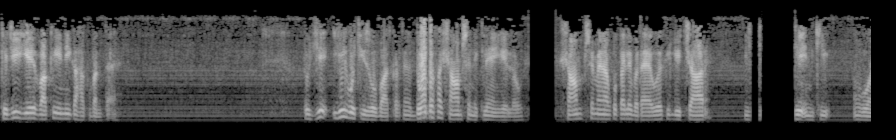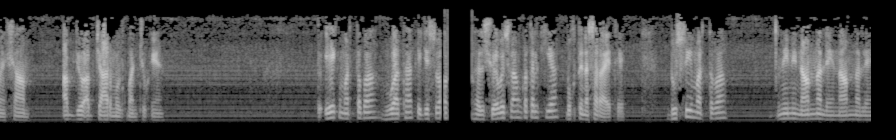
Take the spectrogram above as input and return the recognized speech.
کہ جی یہ واقعی انہی کا حق بنتا ہے۔ تو یہ، یہی وہ چیز وہ بات کرتے ہیں۔ دو دفعہ شام سے نکلے ہیں یہ لوگ۔ شام سے میں نے آپ کو پہلے بتایا ہوا کہ یہ چار، یہ ان کی وہ ہیں، شام۔ اب جو اب چار ملک بن چکے ہیں۔ تو ایک مرتبہ ہوا تھا کہ جس وقت حضرت شعیب اسلام قتل کیا، بخت نصر آئے تھے۔ دوسری مرتبہ، نہیں نہیں، نام نہ لیں، نام نہ لیں،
